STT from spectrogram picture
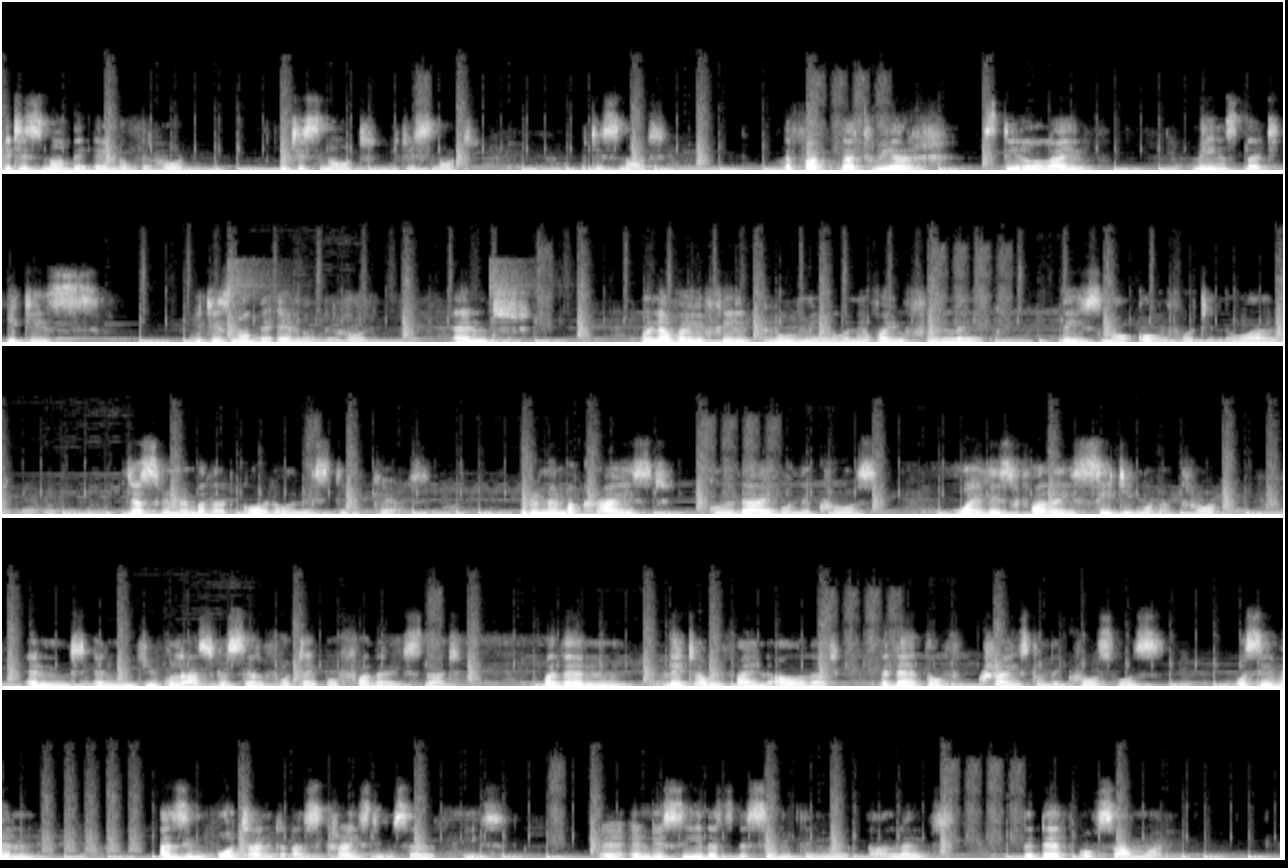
It is not the end of the road. It is not it is not it is not. The fact that we are still alive means that it is it is not the end of the road. And whenever you feel gloomy whenever you feel like there is no comfort in the world just remember that god always still cares. Remember christ could die on the cross while his father is sitting on a throne. And and you could ask yourself what type of father is that? But then later we find out that the death of christ on the cross was was even as important as christ himself is. And you see that's the same thing with our lives. The death of someone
